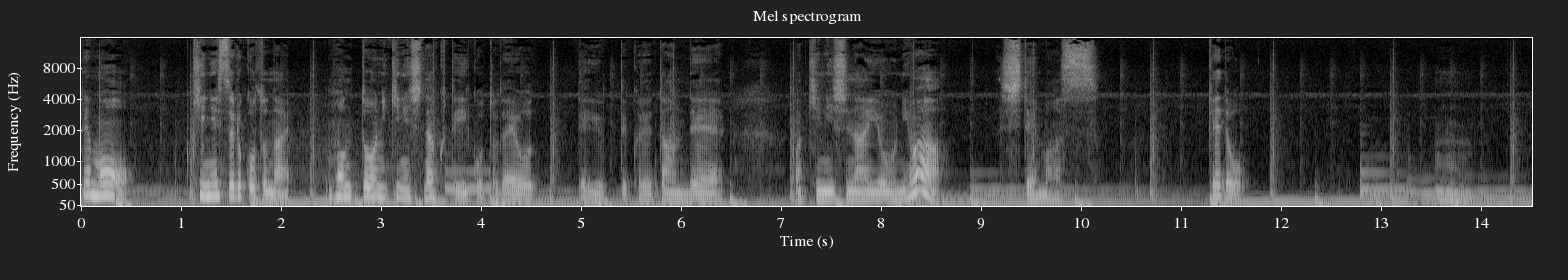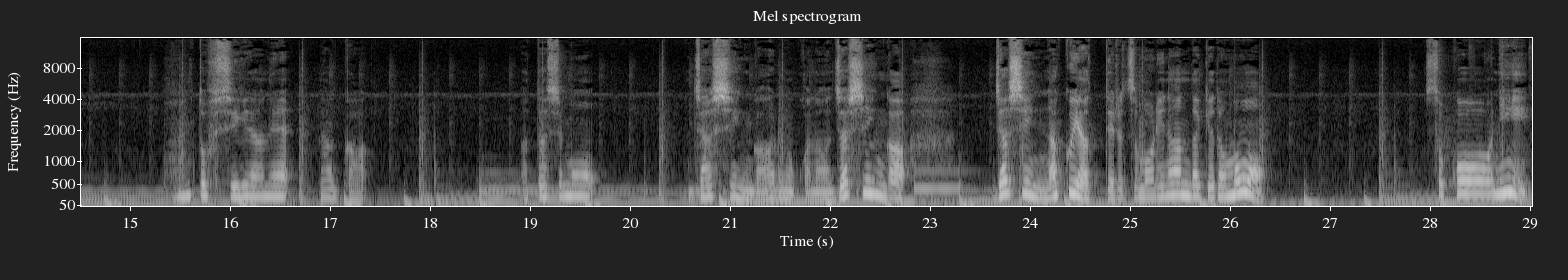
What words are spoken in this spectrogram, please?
でも気にすることない。本当に気にしなくていいことだよって言ってくれたんで、まあ、気にしないようにはしてます。けどうん。ほんと不思議だね。なんか私も邪心があるのかな。邪心が邪心なくやってるつもりなんだけどもそこに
